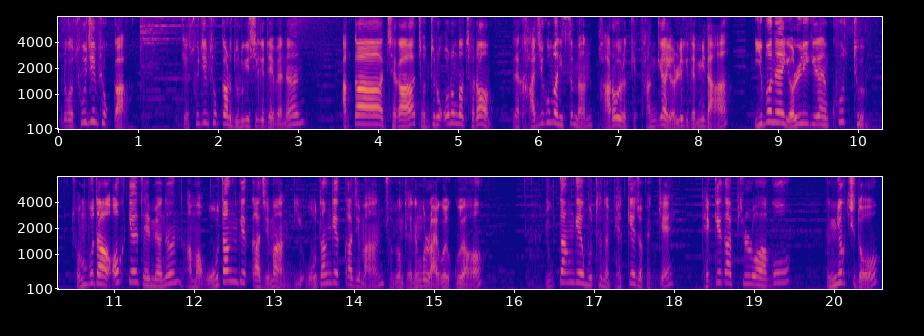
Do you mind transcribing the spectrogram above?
그리고 수집 효과. 이렇게 수집 효과로 누르시게 되면은 아까 제가 전투력 오르는 것처럼 그냥 가지고만 있으면 바로 이렇게 단계가 열리게 됩니다. 이번에 열리게 된 코스튬. 전부 다 얻게 되면은 아마 5단계까지만 이 5단계까지만 적용되는 걸로 알고 있고요. 6단계부터는 100개죠 100개. 100개가 필요하고 능력치도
